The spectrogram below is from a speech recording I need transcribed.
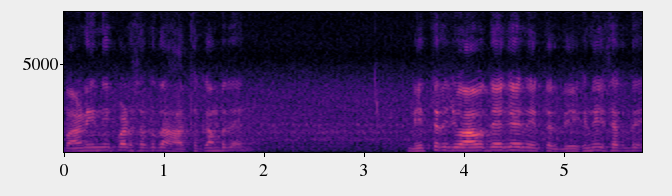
ਬਾਣੀ ਨਹੀਂ ਪੜ ਸਕਦਾ, ਹੱਥ ਕੰਬਦੇ ਨੇ। ਨੇਤਰ ਜਵਾਬ ਦੇ ਗਏ, ਨੇਤਰ ਦੇਖ ਨਹੀਂ ਸਕਦੇ।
